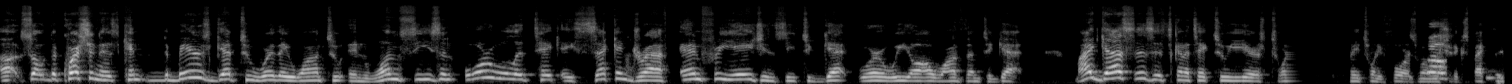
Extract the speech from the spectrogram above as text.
Uh, so the question is, can the Bears get to where they want to in one season, or will it take a second draft and free agency to get where we all want them to get? My guess is it's going to take two years, 20, 2024 is when well, we should expect it.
